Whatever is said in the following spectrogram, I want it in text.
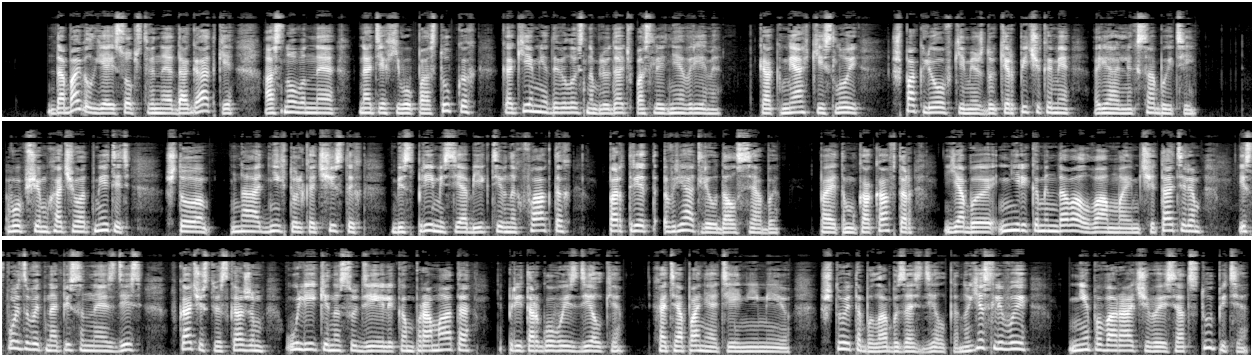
Добавил я и собственные догадки, основанные на тех его поступках, какие мне довелось наблюдать в последнее время, как мягкий слой шпаклевки между кирпичиками реальных событий. В общем, хочу отметить, что на одних только чистых, без примеси объективных фактах портрет вряд ли удался бы. Поэтому, как автор, я бы не рекомендовал вам, моим читателям, использовать написанное здесь в качестве, скажем, улики на суде или компромата при торговой сделке, хотя понятия не имею, что это была бы за сделка. Но если вы, не поворачиваясь, отступите,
